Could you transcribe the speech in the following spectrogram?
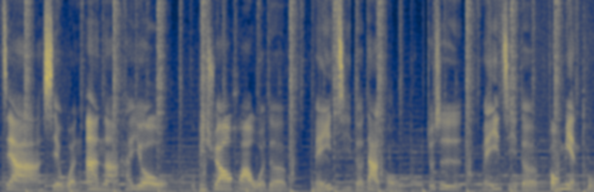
架啊、写文案啊，还有我必须要画我的每一集的大头，就是每一集的封面图。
